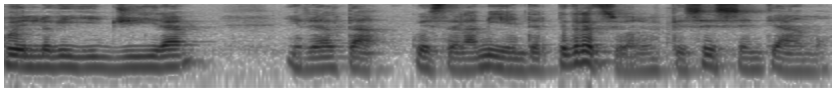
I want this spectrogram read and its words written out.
quello che gli gira. In realtà questa è la mia interpretazione perché se sentiamo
